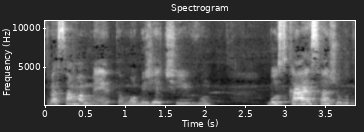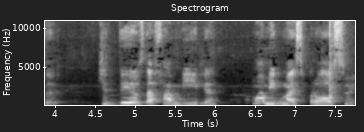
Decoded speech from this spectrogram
traçar uma meta, um objetivo, buscar essa ajuda de Deus, da família, um amigo mais próximo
